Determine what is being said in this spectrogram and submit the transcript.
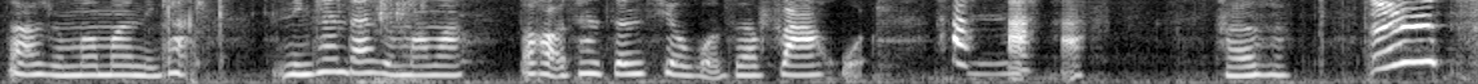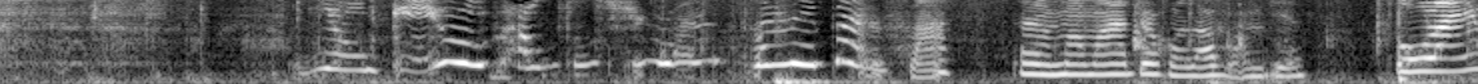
大熊妈妈，你看，你看大熊妈妈都好像蒸汽火车发火了，哈哈哈！他就说：“啊、呃、子，又给我跑出去玩，真没办法。”大熊妈妈就回到房间。哆啦 A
